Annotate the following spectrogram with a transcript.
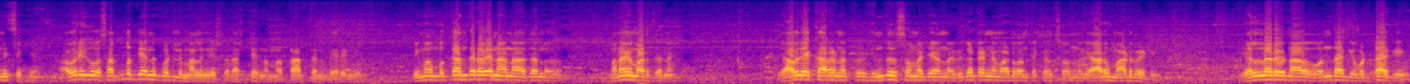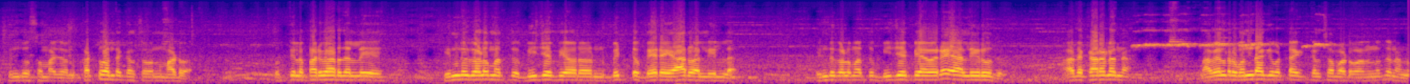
ಅನಿಸಿಕೆ. ಅವರಿಗೂ ಸದ್ಬುದ್ಧಿಯನ್ನು ಕೊಡಲಿ ಮಲಂಗೇಶ್ವರ, ಅಷ್ಟೇ ನಮ್ಮ ಪ್ರಾರ್ಥನೆ, ಬೇರೆ ನೀವು. ನಿಮ್ಮ ಮುಖಾಂತರವೇ ನಾನು ಅದನ್ನು ಮನವಿ ಮಾಡ್ತೇನೆ. ಯಾವುದೇ ಕಾರಣಕ್ಕೂ ಹಿಂದೂ ಸಮಾಜವನ್ನು ವಿಘಟನೆ ಮಾಡುವಂಥ ಕೆಲಸವನ್ನು ಯಾರೂ ಮಾಡಬೇಡಿ. ಎಲ್ಲರೂ ನಾವು ಒಂದಾಗಿ ಒಟ್ಟಾಗಿ ಹಿಂದೂ ಸಮಾಜವನ್ನು ಕಟ್ಟುವಂಥ ಕೆಲಸವನ್ನು ಮಾಡುವ. ಗೊತ್ತಿಲ್ಲ ಪರಿವಾರದಲ್ಲಿ ಹಿಂದೂಗಳು ಮತ್ತು ಬಿ ಜೆ ಪಿಯವರನ್ನು ಬಿಟ್ಟು ಬೇರೆ ಯಾರೂ ಅಲ್ಲಿ ಇಲ್ಲ. ಹಿಂದೂಗಳು ಮತ್ತು ಬಿ ಜೆ ಪಿಯವರೇ ಅಲ್ಲಿರುವುದು ಆದ ಕಾರಣ ನಾವೆಲ್ಲರೂ ಒಂದಾಗಿ ಒಟ್ಟಾಗಿ ಕೆಲಸ ಮಾಡುವ ಅನ್ನೋದು ನನ್ನ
